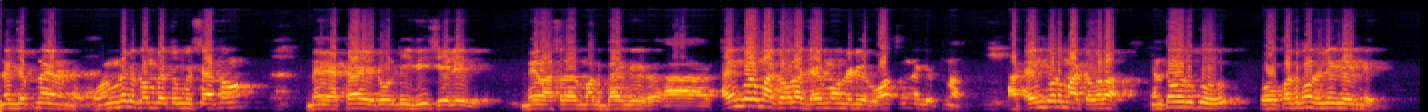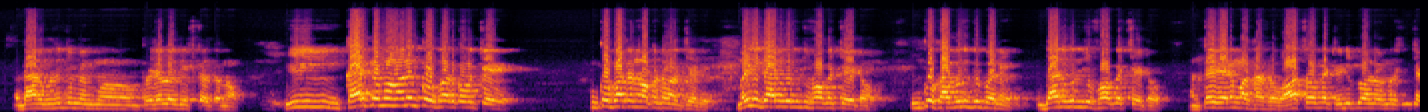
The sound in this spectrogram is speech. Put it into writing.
నేను చెప్తున్నానండి వందకి తొంభై తొమ్మిది శాతం మేము ఎక్కడ ఎటువంటి ఇది చేయలేదు. మేము అసలు మాకు దాని ఆ టైం కూడా మాకు ఇవ్వాల? జగన్మోహన్ రెడ్డి గారు వాస్తవం నేను చెప్తున్నాను. ఆ టైం కూడా మాకు ఇవ్వాల? ఎంతవరకు ఒక పథకం రిలీజ్ అయింది. దాని గురించి మేము ప్రజల్లో తీసుకెళ్తున్నాం. ఈ కార్యక్రమంలోనే ఇంకో పథకం వచ్చేది. ఇంకో బటన్ నొక్కడం వచ్చేది. మళ్ళీ దాని గురించి ఫోకస్ చేయటం. ఇంకొక అభివృద్ధి పని. దాని గురించి ఫోకస్ చేయటం. అంతేగాని మాకు అసలు వాస్తవంగా టీడీపీ వాళ్ళు విమర్శించే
